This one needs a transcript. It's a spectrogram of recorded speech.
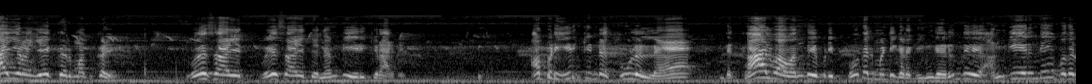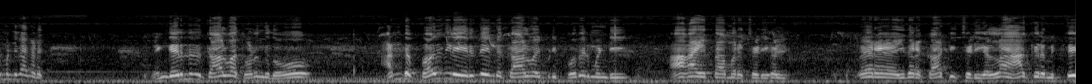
ஆயிரம் ஏக்கர் மக்கள் விவசாய விவசாயத்தை நம்பி இருக்கிறார்கள். அப்படி இருக்கின்ற சூழல்ல இந்த கால்வா வந்து இப்படி புதல் மண்டி கிடக்கு. இங்க இருந்து அங்கே இருந்தே புதர் மண்டி தான் கிடக்கு. எங்க இருந்து தொடங்குதோ அந்த பகுதியில இருந்தே இந்த கால்வாய் இப்படி புதர் மண்டி ஆகாய தாமரை செடிகள் வேற இதர காட்டு செடிகள்லாம் ஆக்கிரமித்து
